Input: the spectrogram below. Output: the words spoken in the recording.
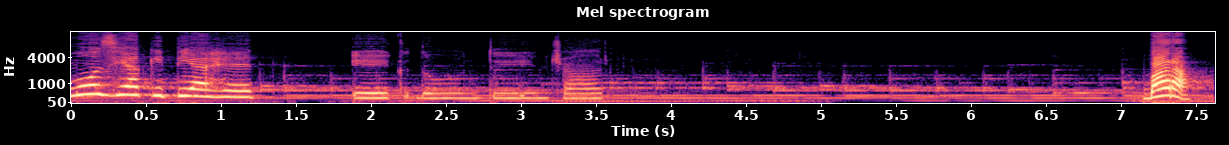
मोज ह्या किती आहेत? एक दोन तीन चार. बारा.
